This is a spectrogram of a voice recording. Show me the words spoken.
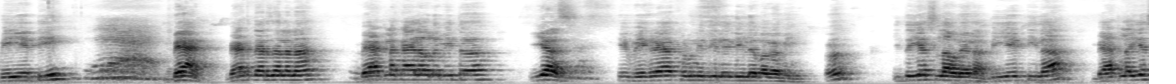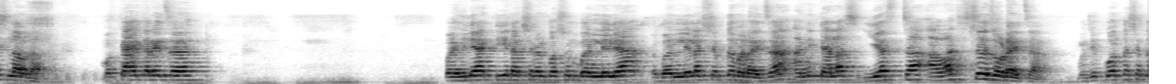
B A T bat bat तयार झाला ना? बॅटला काय लावलं मी इथं? यस हे वेगळ्या खडून दिले लिहिलं बघा मी. इथं यस लावलेला. बी ए टी ला बॅटला यस लावला. मग काय करायचं? पहिल्या तीन अक्षरांपासून बनलेल्या बनलेला शब्द म्हणायचा आणि त्याला यसचा आवाज स जोडायचा. म्हणजे कोणता शब्द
